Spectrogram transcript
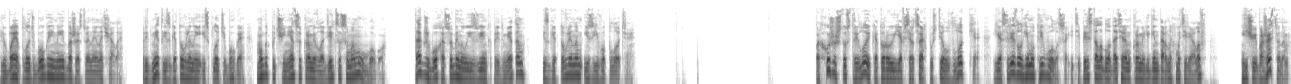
Любая плоть Бога имеет божественное начало. Предметы, изготовленные из плоти Бога, могут подчиняться, кроме владельца, самому Богу. Также Бог особенно уязвим к предметам, изготовленным из его плоти. Похоже, что стрелой, которую я в сердцах пустил в Локке, я срезал ему три волоса и теперь стал обладателем, кроме легендарных материалов, еще и божественным.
